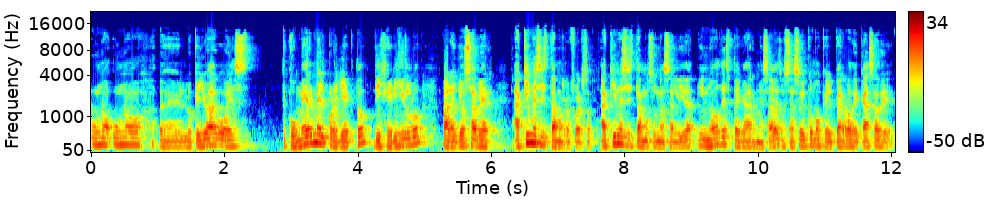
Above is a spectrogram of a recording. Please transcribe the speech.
uno, uno eh, lo que yo hago es comerme el proyecto, digerirlo, para yo saber Aquí necesitamos refuerzo, aquí necesitamos una salida y no despegarme, ¿sabes? O sea, soy como que el perro de casa de,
